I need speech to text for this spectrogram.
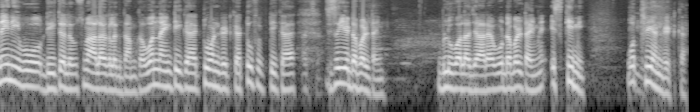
नहीं नहीं वो डिटेल है उसमें अलग अलग दाम का 190 का है 200 का है 250 का है अच्छा। जैसे ये डबल टाइम ब्लू वाला जा रहा है वो डबल टाइम है स्कीमी वो 300 का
